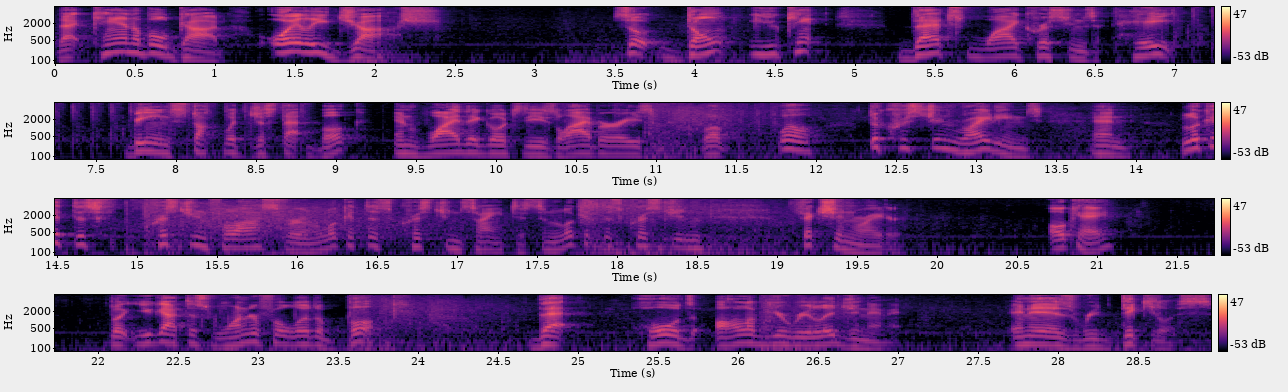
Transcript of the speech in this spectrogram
That cannibal god. Oily Josh. So don't you can't that's why Christians hate being stuck with just that book and why they go to these libraries. Well, well, the Christian writings and look at this Christian philosopher and look at this Christian scientist and look at this Christian fiction writer. Okay. But you got this wonderful little book that holds all of your religion in it. And it is ridiculous.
